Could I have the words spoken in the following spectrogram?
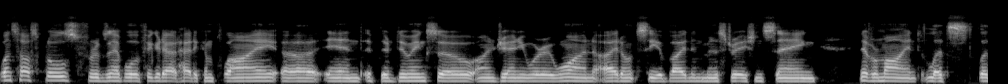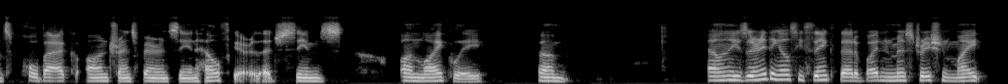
once hospitals, for example, have figured out how to comply, uh, and if they're doing so on January one, I don't see a Biden administration saying, "Never mind, let's let's pull back on transparency in healthcare." That just seems unlikely. Um, Alan, is there anything else you think that a Biden administration might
